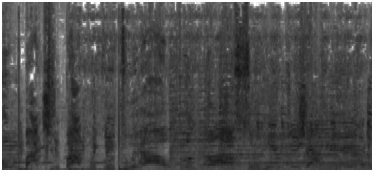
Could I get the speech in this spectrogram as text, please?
Um bate-papo cultural do nosso Rio de Janeiro.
